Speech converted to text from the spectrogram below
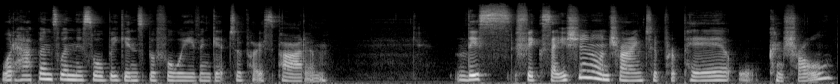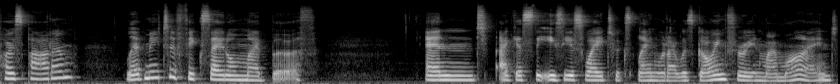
what happens when this all begins before we even get to postpartum? This fixation on trying to prepare or control postpartum led me to fixate on my birth and I guess the easiest way to explain what I was going through in my mind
